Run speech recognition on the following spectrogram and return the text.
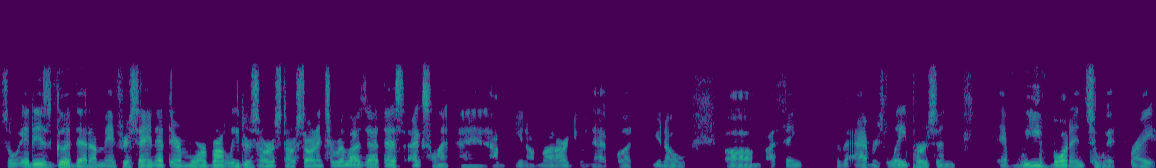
So it is good that I mean, if you're saying that there are more of our leaders who are start starting to realize that, that's excellent, and I'm you know I'm not arguing that, but you know, um, I think for the average layperson, if we've bought into it, right,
